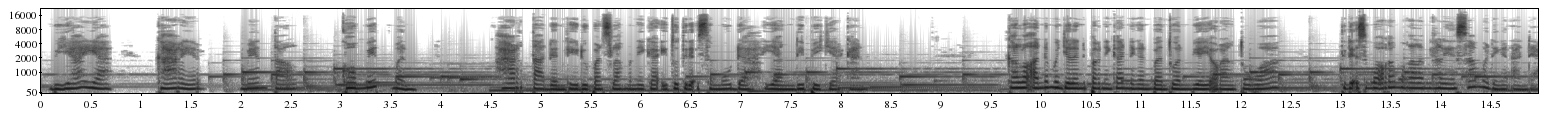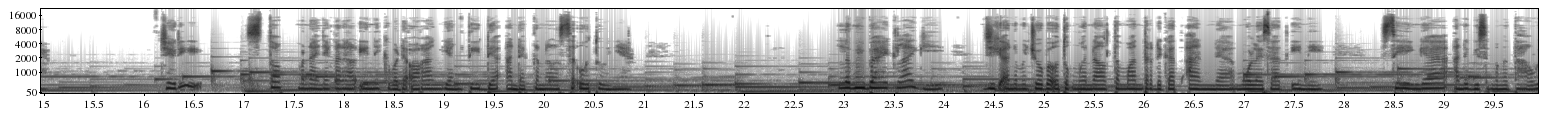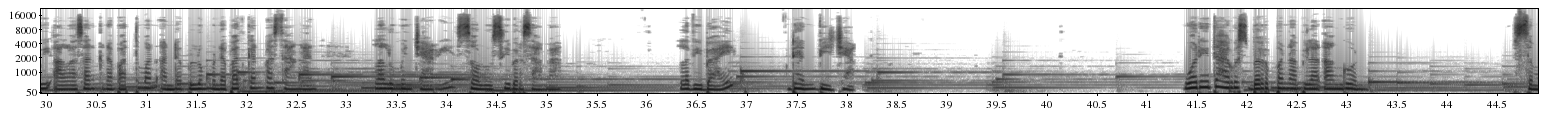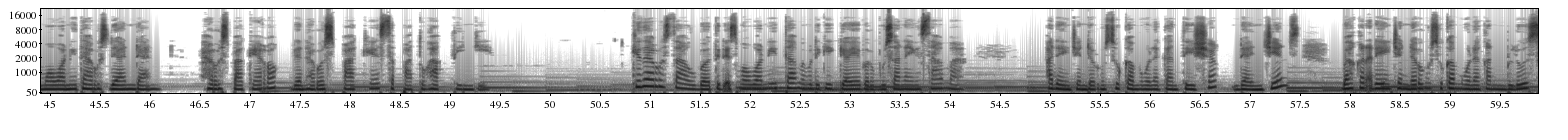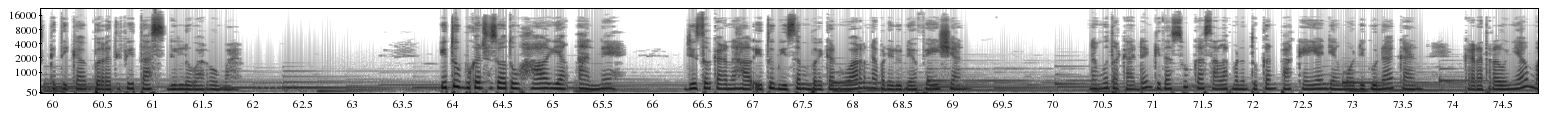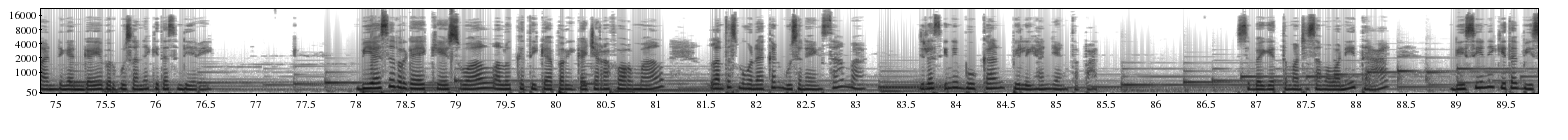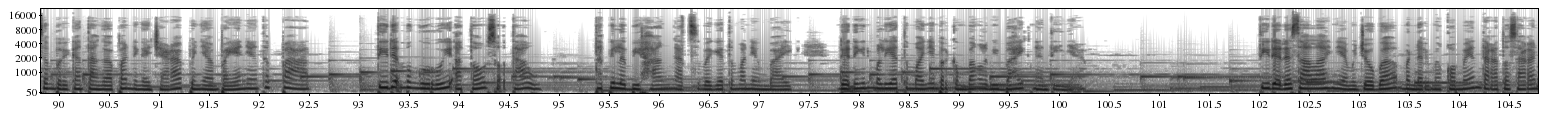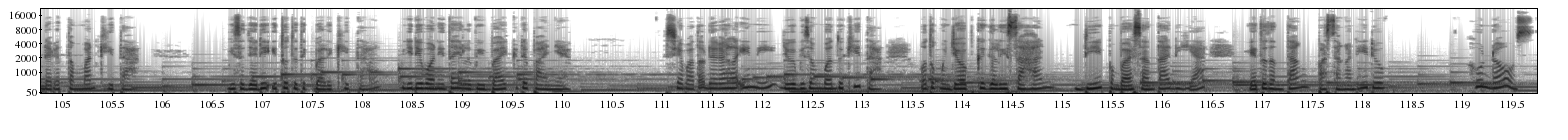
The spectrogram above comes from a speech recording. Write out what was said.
Biaya, karir, mental, komitmen, harta dan kehidupan setelah menikah itu tidak semudah yang dipikirkan. Kalau Anda menjalani pernikahan dengan bantuan biaya orang tua, tidak semua orang mengalami hal yang sama dengan Anda. Jadi, stop menanyakan hal ini kepada orang yang tidak Anda kenal seutuhnya. Lebih baik lagi jika Anda mencoba untuk mengenal teman terdekat Anda mulai saat ini, sehingga Anda bisa mengetahui alasan kenapa teman Anda belum mendapatkan pasangan, lalu mencari solusi bersama. Lebih baik dan bijak. Wanita harus berpenampilan anggun. Semua wanita harus dandan, harus pakai rok, dan harus pakai sepatu hak tinggi. Kita harus tahu bahwa tidak semua wanita memiliki gaya berbusana yang sama. Ada yang cenderung suka menggunakan t-shirt dan jeans, bahkan ada yang cenderung suka menggunakan blus ketika beraktivitas di luar rumah. Itu bukan sesuatu hal yang aneh, justru karena hal itu bisa memberikan warna pada dunia fashion. Namun terkadang kita suka salah menentukan pakaian yang mau digunakan karena terlalu nyaman dengan gaya berbusana kita sendiri. Biasa bergaya casual, lalu ketika pergi ke acara formal, lantas menggunakan busana yang sama. Jelas ini bukan pilihan yang tepat. Sebagai teman sesama wanita, di sini kita bisa memberikan tanggapan dengan cara penyampaian yang tepat. Tidak menggurui atau sok tahu, tapi lebih hangat sebagai teman yang baik dan ingin melihat temannya berkembang lebih baik nantinya. Tidak ada salahnya mencoba menerima komentar atau saran dari teman kita bisa jadi itu titik balik kita menjadi wanita yang lebih baik ke depannya. Siapa tahu dari hal ini juga bisa membantu kita untuk menjawab kegelisahan di pembahasan tadi ya, yaitu tentang pasangan hidup. Who knows?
